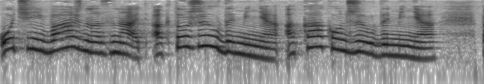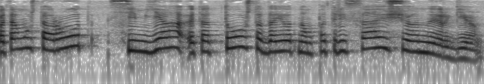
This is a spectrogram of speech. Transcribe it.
Очень важно знать, а кто жил до меня, а как он жил до меня. Потому что род, семья — это то, что дает нам потрясающую энергию.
